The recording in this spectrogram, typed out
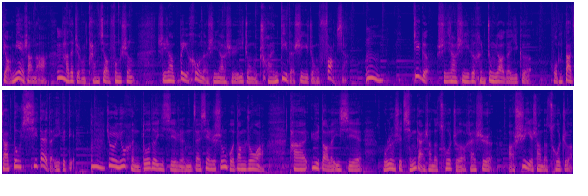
表面上的啊，他的这种谈笑风生，实际上背后呢，实际上是一种传递的，是一种放下。嗯。这个实际上是一个很重要的一个我们大家都期待的一个点，嗯，就是有很多的一些人在现实生活当中啊，他遇到了一些无论是情感上的挫折，还是啊事业上的挫折，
